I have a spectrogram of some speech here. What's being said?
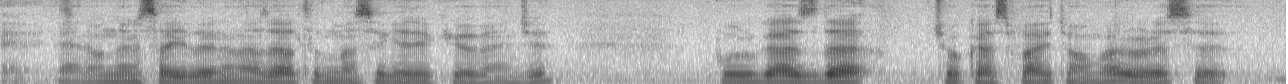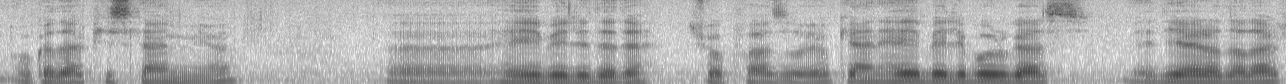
Evet. Yani onların sayılarının azaltılması gerekiyor bence. Burgaz'da çok az fayton var. Orası o kadar pislenmiyor. Ee, Heybeli'de de çok fazla yok. Yani Heybeli, Burgaz ve diğer adalar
